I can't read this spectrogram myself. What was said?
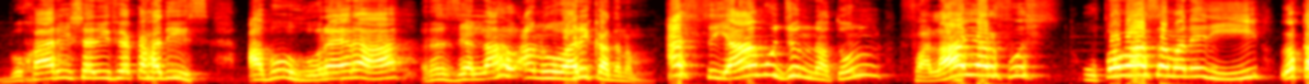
బుఖారీ షరీఫ్ యొక్క హదీస్ అబు హురైరా రజల్లాహు అను వారి కథనం. అస్యాము జున్నతున్ ఫలా యర్ఫుస్. ఉపవాసం అనేది ఒక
